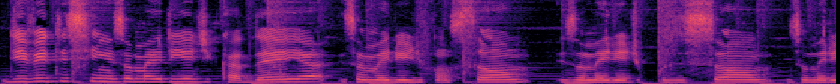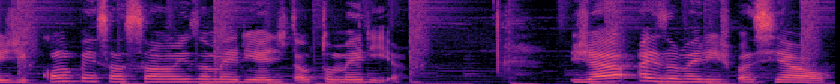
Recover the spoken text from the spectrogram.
Divide-se em isomeria de cadeia, isomeria de função, isomeria de posição, isomeria de compensação e isomeria de tautomeria. Já a isomeria espacial,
